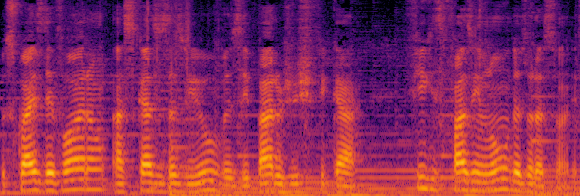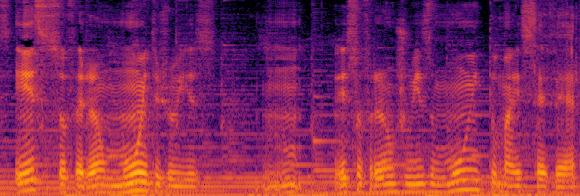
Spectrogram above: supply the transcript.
Os quais devoram as casas das viúvas e, para o justificar, fazem longas orações. Esses sofrerão muito juízo. Eles sofrerão um juízo muito mais severo.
